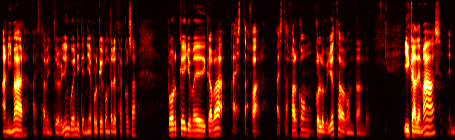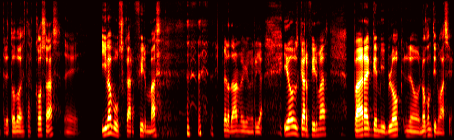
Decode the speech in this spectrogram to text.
animar a esta aventura bilingüe, ni tenía por qué contar estas cosas, porque yo me dedicaba a estafar, a estafar con, lo que yo estaba contando. Y que además, entre todas estas cosas, eh, iba a buscar firmas, perdóname que me ría, iba a buscar firmas para que mi blog no, no continuase.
